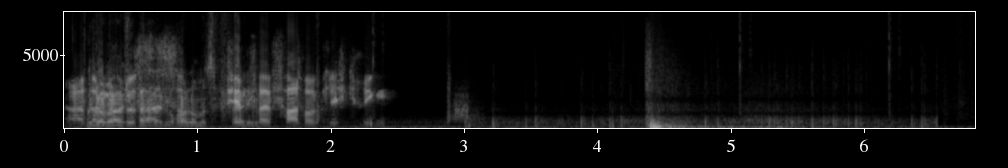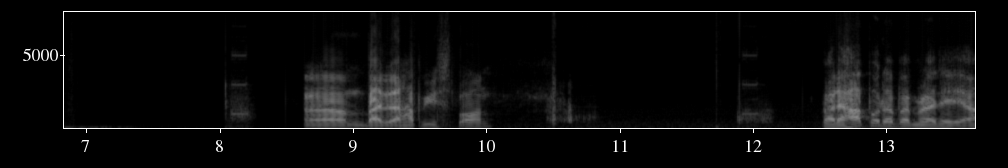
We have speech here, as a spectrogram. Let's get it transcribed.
Ja, Gut, aber damit in Rolle, um es zu verteidigen. fahrtauglich kriegen. Ähm, bei der Happy Spawn. Bei der Hub oder beim Ready, ja?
